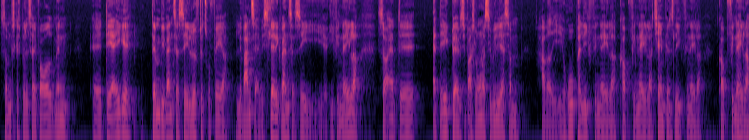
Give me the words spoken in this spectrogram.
som skal spille sig i foråret, men øh, det er ikke dem, vi er vant til at se løfte trofæer. Levante er vi slet ikke vant til at se i, i finaler, så at, øh, at det ikke bliver FC Barcelona og Sevilla, som har været i Europa League-finaler, Cup-finaler, Champions League-finaler, Cup-finaler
